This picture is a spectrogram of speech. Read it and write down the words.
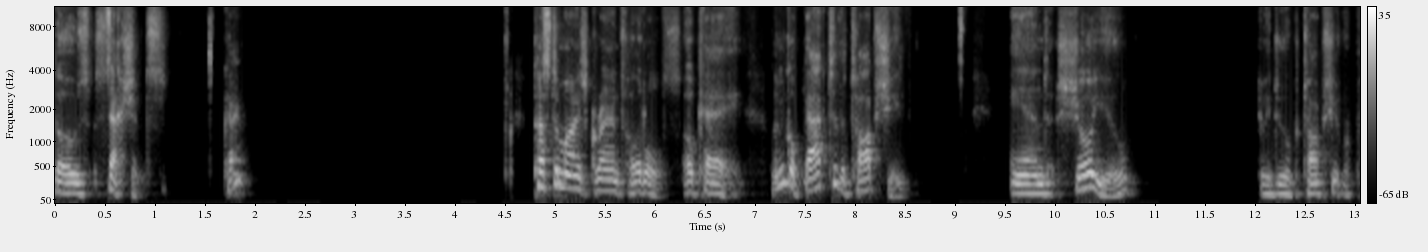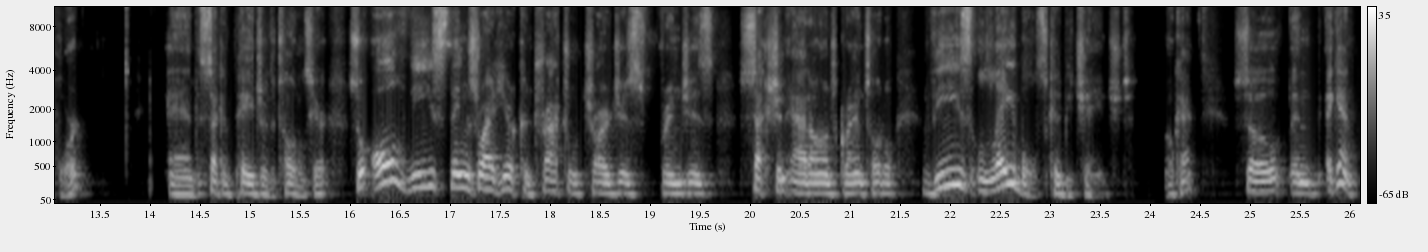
those sections. Okay. Customize grand totals. Okay, let me go back to the top sheet and show you. We do a top sheet report and the second page are the totals here. So all these things right here, contractual charges, fringes, section add-ons, grand total, these labels can be changed, okay? So, and again,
